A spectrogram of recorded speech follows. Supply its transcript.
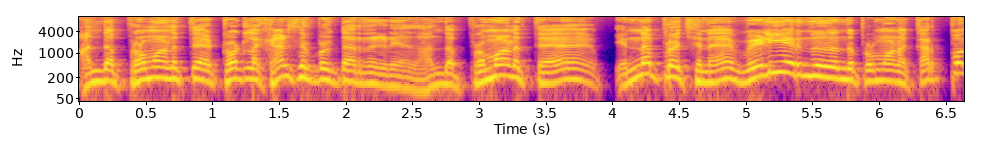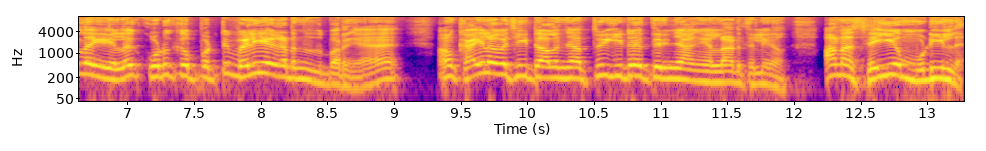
அந்த பிரமாணத்தை டோட்டலாக கேன்சல் பண்ணிட்டாருன்னு கிடையாது. அந்த பிரமாணத்தை என்ன பிரச்சனை? வெளியே இருந்தது அந்த பிரமாணம். கற்பலையில் கொடுக்கப்பட்டு வெளியே கிடந்தது பாருங்க. அவன் கையில் வச்சுக்கிட்டு அலைஞ்சான் தூக்கிட்டே தெரிஞ்சாங்க எல்லா இடத்துலையும். ஆனால் செய்ய முடியல.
